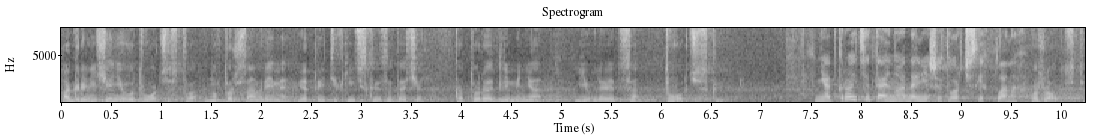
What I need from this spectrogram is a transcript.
ограничение его творчества, но в то же самое время это и техническая задача, которая для меня является творческой. Не откройте тайну о дальнейших творческих планах? Пожалуйста.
